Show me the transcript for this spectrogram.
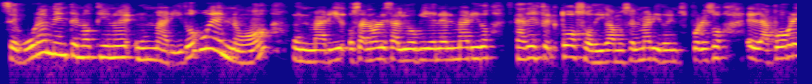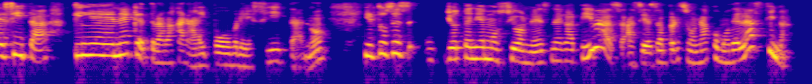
Seguramente no tiene un marido bueno, un marido, o sea, no le salió bien el marido, está defectuoso, digamos, el marido. Entonces, por eso eh, la pobrecita tiene que trabajar. Ay, pobrecita, ¿no? Y entonces yo tenía emociones negativas hacia esa persona como de lástima.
